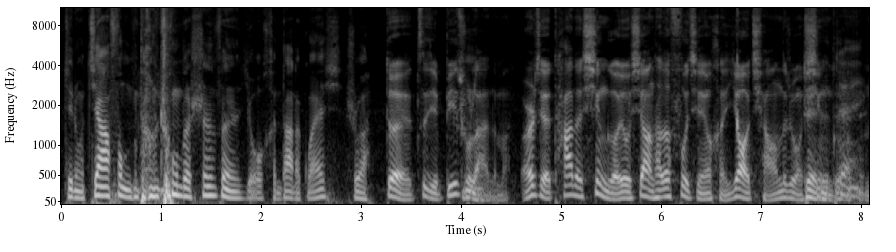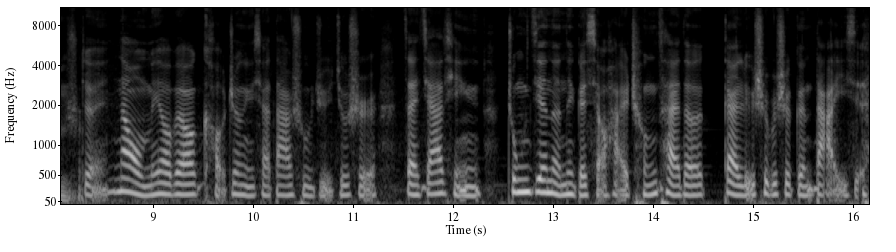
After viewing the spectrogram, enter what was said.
这种夹缝 当中的身份有很大的关系，是吧？对自己逼出来的嘛，而且他的性格又像他的父亲，有很要强的这种性格。对对，那我们要不要考证一下大数据？就是在家庭中间的那个小孩成才的概率是不是更大一些？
